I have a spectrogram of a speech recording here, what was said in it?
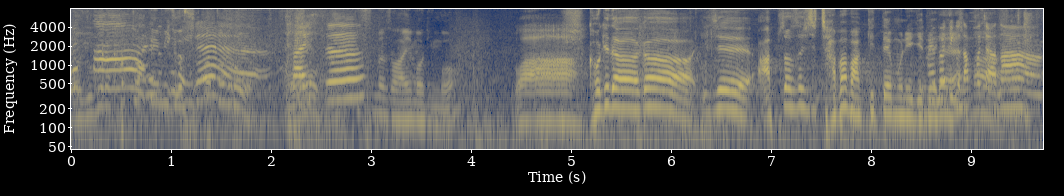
어, 요번에 데미지가 10%로 nice. 쓰면서 하이머딩거. 와. 거기다가 이제 앞서서 이제 잡아봤기 때문이기도 해. 할머니가 나쁘지 않아.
